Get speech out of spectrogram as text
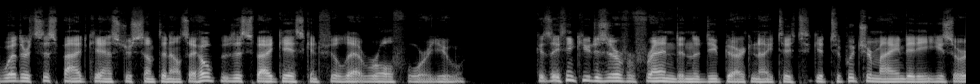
whether it's this podcast or something else. I hope this podcast can fill that role for you because I think you deserve a friend in the deep dark night to, to get to put your mind at ease or,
